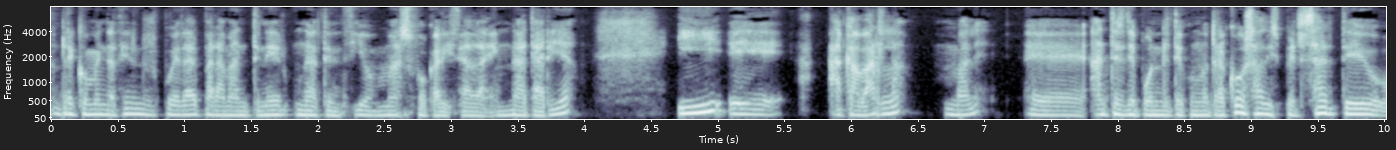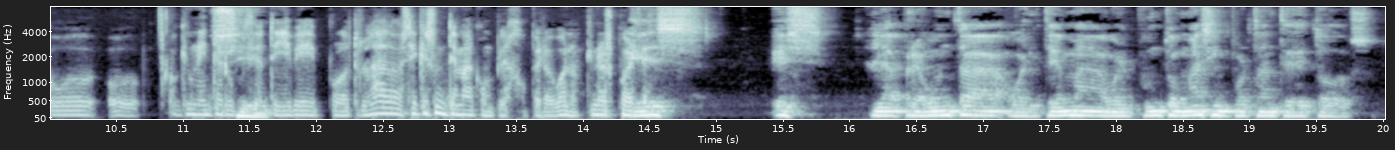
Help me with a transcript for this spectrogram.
recomendaciones nos puede dar para mantener una atención más focalizada en una tarea y eh, acabarla, ¿vale? Eh, antes de ponerte con otra cosa, dispersarte o, o, o que una interrupción sí. te lleve por otro lado. Sé que es un tema complejo, pero bueno, ¿qué nos puedes decir? Es la pregunta o el tema o el punto más importante de todos.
